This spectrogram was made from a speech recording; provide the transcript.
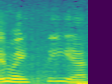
Anyway, see ya.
